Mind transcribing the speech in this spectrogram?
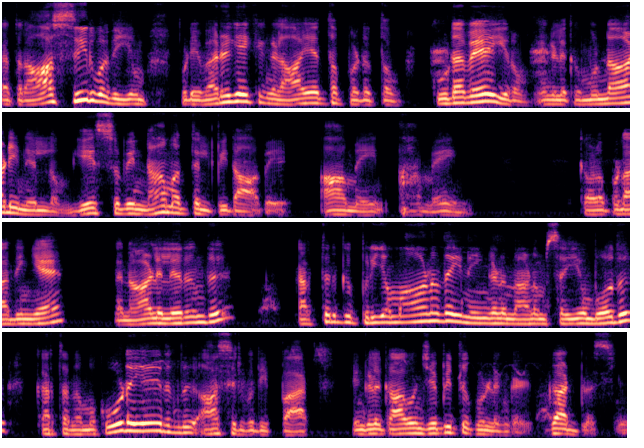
கத்தர் ஆசீர்வதியும் உடைய வருகைக்கு எங்களை ஆயத்தப்படுத்தும். கூடவே இரும். எங்களுக்கு முன்னாடி நெல்லும். இயேசுவின் நாமத்தில் பிதாவே. ஆமேன். ஆமேன். கவலைப்படாதீங்க. இந்த நாளிலிருந்து கர்த்தருக்கு பிரியமானதை நீங்களும் நானும் செய்யும் போது கர்த்தர் நம்ம கூடயே இருந்து ஆசிர்வதிப்பார். எங்களுக்காகவும் ஜெபித்துக் கொள்ளுங்கள். காட் பிளஸ் யூ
